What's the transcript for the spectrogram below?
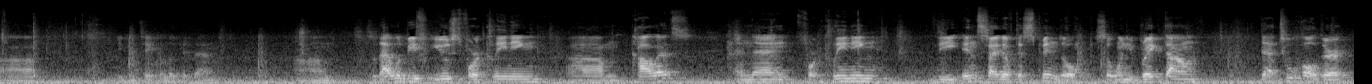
Uh, you can take a look at them. Um, so that would be used for cleaning um, collets, and then for cleaning the inside of the spindle. So when you break down that tool holder,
